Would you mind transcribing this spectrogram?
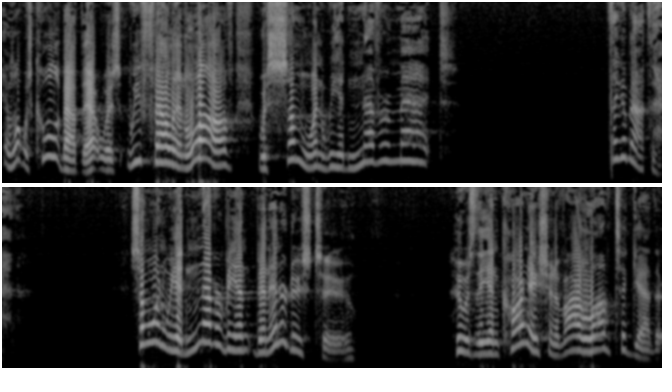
And what was cool about that was we fell in love with someone we had never met. Think about that. Someone we had never been, been introduced to, who was the incarnation of our love together,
